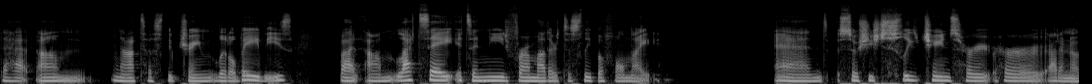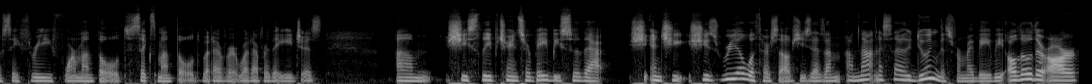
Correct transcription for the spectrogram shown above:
that um, not to sleep train little babies, but um, let's say it's a need for a mother to sleep a full night. And so she sleep trains her, her, I don't know, say three, four month old, six month old, whatever, whatever the age is. Um, she sleep trains her baby so that she, and she, she's real with herself. She says, I'm, I'm not necessarily doing this for my baby. Although there are,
